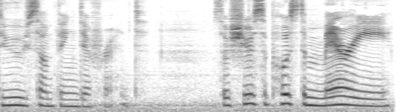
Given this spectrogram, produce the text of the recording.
do something different. So she was supposed to marry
